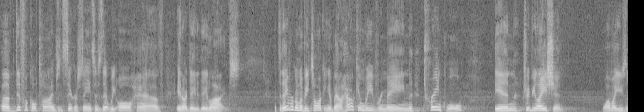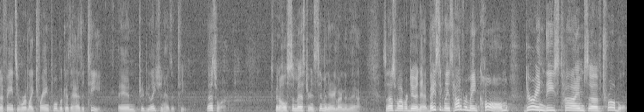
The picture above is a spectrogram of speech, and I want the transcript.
of difficult times and circumstances that we all have in our day to day lives. But today we're going to be talking about how can we remain tranquil in tribulation. Why am I using a fancy word like tranquil? Because it has a T, and tribulation has a T. That's why. Spent a whole semester in seminary learning that. So that's why we're doing that. Basically, it's how to remain calm during these times of trouble.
